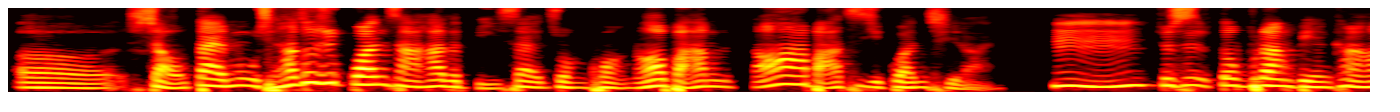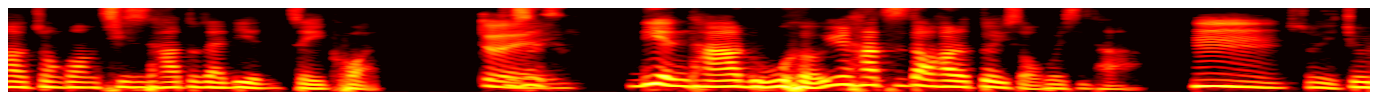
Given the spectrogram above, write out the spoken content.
呃小戴目前他都去观察他的比赛状况，然后把他们然后他把他自己关起来，嗯，就是都不让别人看到他的状况，其实他都在练这一块。对，就是练他如何，因为他知道他的对手会是他，嗯，所以就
